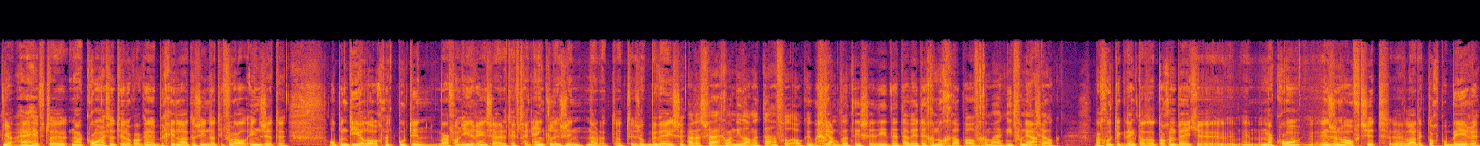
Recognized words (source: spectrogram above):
Ja, hij heeft, nou, Macron heeft natuurlijk ook in het begin laten zien dat hij vooral inzet op een dialoog met Poetin. Waarvan iedereen zei dat heeft geen enkele zin. Nou, dat, dat is ook bewezen. Nou, dat zagen we aan die lange tafel ook. Ik bedoel, ja. dat is, eh, daar werden genoeg grappen over gemaakt. Niet voor niets ja. ook. Maar goed, ik denk dat er toch een beetje eh, Macron in zijn hoofd zit. Uh, laat ik toch proberen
